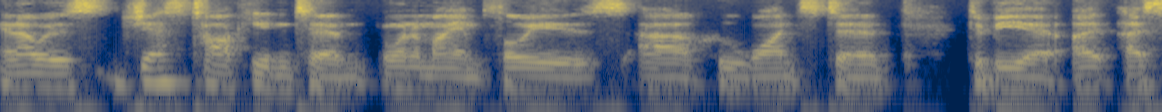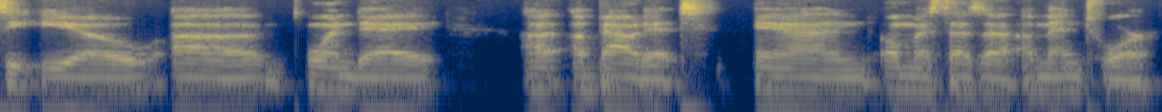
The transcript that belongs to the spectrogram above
and I was just talking to one of my employees uh, who wants to to be a, a, a CEO uh, one day uh, about it, and almost as a, a mentor.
